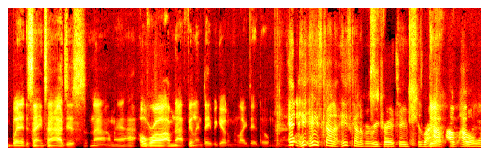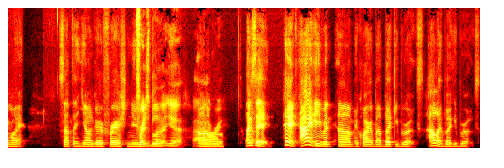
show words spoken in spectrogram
but at the same time, I just nah, man. I, overall, I'm not feeling David Gettleman like that though, man. And he, he's kind of he's kind of a retread too. It's like Yeah. I, I, I would want something younger, fresh, new. Fresh blood, yeah. I agree. Um, like I said, heck, I even um inquired about Bucky Brooks. I like Bucky Brooks,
